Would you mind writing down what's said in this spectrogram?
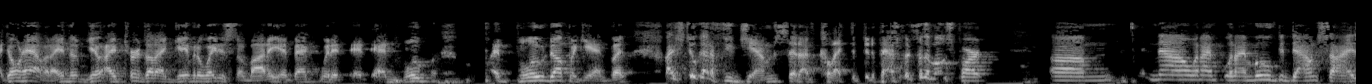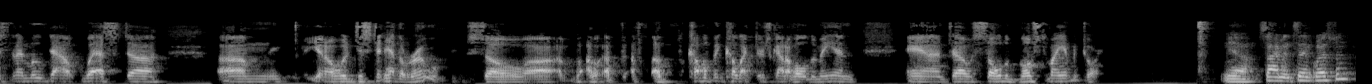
I don't have it. I ended up give, I turns out I gave it away to somebody, and back when it it had blew it ballooned up again. But I've still got a few gems that I've collected through the past. But for the most part, um, now when I when I moved and downsized and I moved out west. uh um, you know, we just didn't have the room. So uh, a, a, a, a couple big collectors got a hold of me and and uh, sold most of my inventory. Yeah. Simon, same question.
